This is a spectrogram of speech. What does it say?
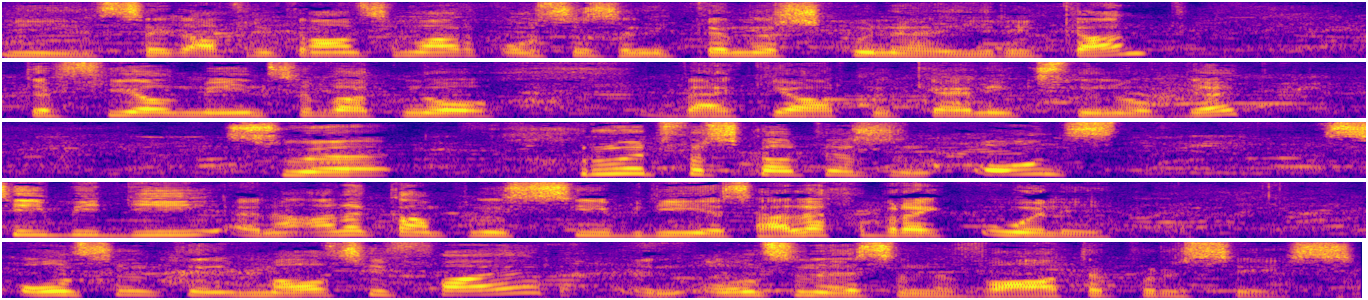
die Suid-Afrikaanse mark. Ons is in die kinderskoene hierdie kant. Te veel mense wat nog backyard mechanics doen op dit. So groot verskil tussen ons CBD en 'n ander company CBD is hulle gebruik olie ons het 'n emulsifier en ons is in 'n waterproses.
